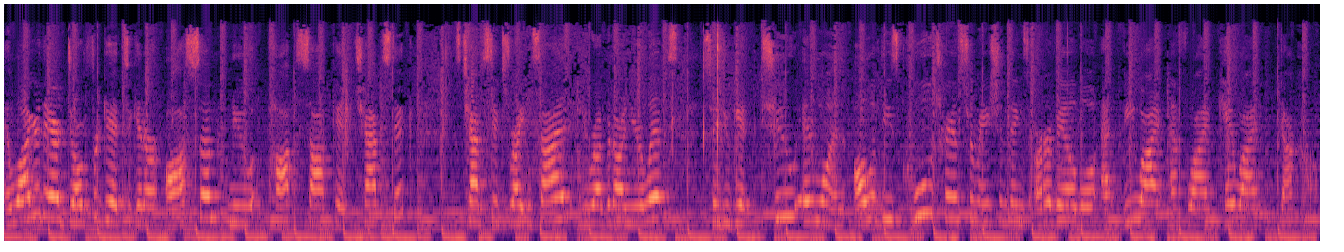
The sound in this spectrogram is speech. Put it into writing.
And while you're there, don't forget to get our awesome new Pop Socket chapstick. This chapstick's right inside. You rub it on your lips, so you get two in one. All of these cool transformation things are available at vyfyky.com.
